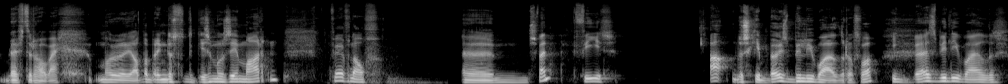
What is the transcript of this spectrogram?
blijf er al weg. Maar eh, ja, dat brengt dus tot de Gizmo zijn, Maarten. Vijf en een half. Ehm, Sven? Vier. Ah, dus geen buis Billy Wilder, of wat? Ik buis Billy Wilder.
